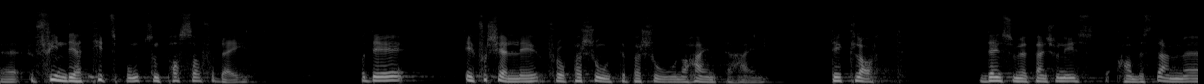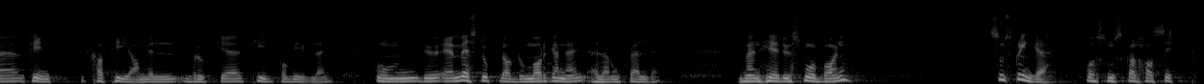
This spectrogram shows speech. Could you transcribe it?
Eh, finn deg et tidspunkt som passer for deg. Og Det er forskjellig fra person til person og heim til heim. Det er klart, den som er pensjonist, han bestemmer fint hva tid han vil bruke tid på Bibelen. Om du er mest opplagd om morgenen eller om kvelden. Men har du små barn som springer, og som skal ha sitt,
